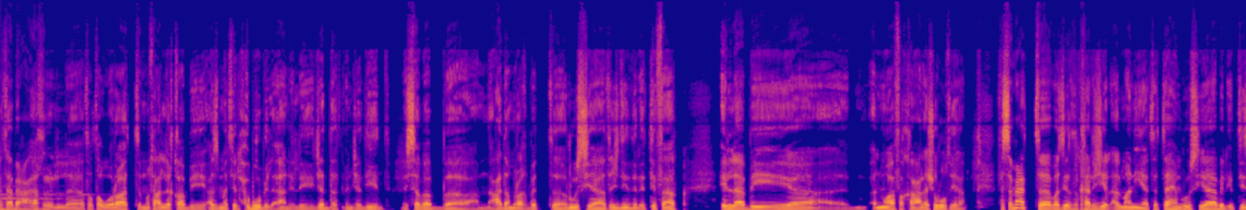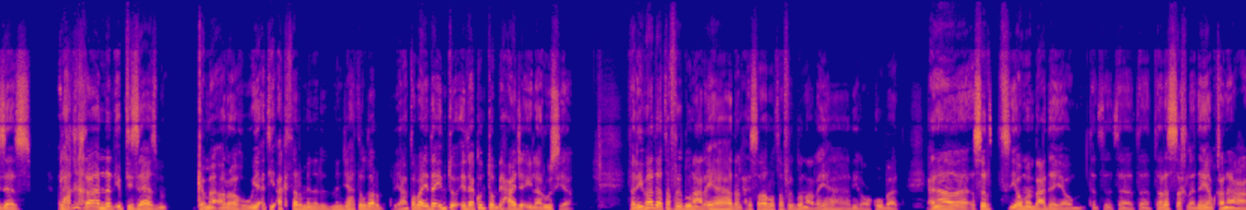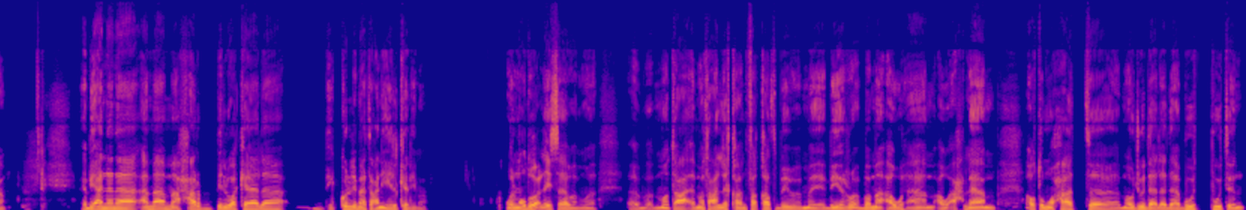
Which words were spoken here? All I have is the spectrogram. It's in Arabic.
نتابع آخر التطورات المتعلقه بأزمة الحبوب الآن اللي جدت من جديد بسبب آه، عدم رغبة روسيا تجديد الاتفاق إلا بالموافقه على شروطها. فسمعت وزيرة الخارجية الألمانية تتهم روسيا بالابتزاز. الحقيقة أن الابتزاز كما أراه يأتي أكثر من من جهة الغرب. يعني طبعا إذا أنتم إذا كنتم بحاجة إلى روسيا فلماذا تفرضون عليها هذا الحصار وتفرضون عليها هذه العقوبات؟ يعني أنا صرت يوما بعد يوم ترسخ لدي القناعة بأننا أمام حرب بالوكالة بكل ما تعنيه الكلمة. والموضوع ليس متعلقا فقط بربما أوهام أو أحلام أو طموحات موجودة لدى بوتين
